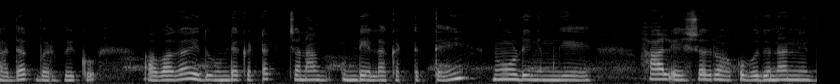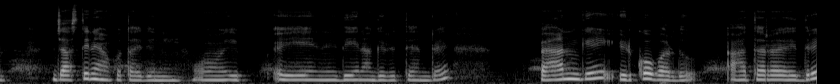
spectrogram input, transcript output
ಹದಕ್ಕೆ ಬರಬೇಕು. ಆವಾಗ ಇದು ಉಂಡೆ ಕಟ್ಟಕ್ಕೆ ಚೆನ್ನಾಗಿ ಉಂಡೆ ಎಲ್ಲ ಕಟ್ಟುತ್ತೆ. ನೋಡಿ ನಿಮಗೆ ಹಾಲು ಎಷ್ಟಾದರೂ ಹಾಕೋಬೋದು ನಾನು ಇದು ಜಾಸ್ತಿನೇ ಹಾಕೋತಾ ಇದ್ದೀನಿ. ಏನು, ಇದೇನಾಗಿರುತ್ತೆ ಅಂದರೆ, ಪ್ಯಾನ್ಗೆ ಇಡ್ಕೋಬಾರ್ದು ಆ ಥರ ಇದ್ದರೆ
